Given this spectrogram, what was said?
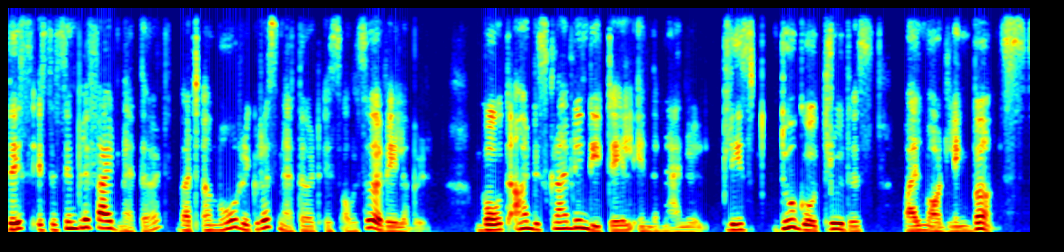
This is a simplified method, but a more rigorous method is also available. Both are described in detail in the manual. Please do go through this while modeling berms.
